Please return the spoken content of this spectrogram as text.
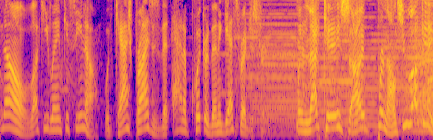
No, Lucky Land Casino, with cash prizes that add up quicker than a guest registry. In that case, I pronounce you lucky.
